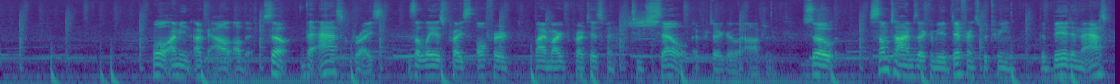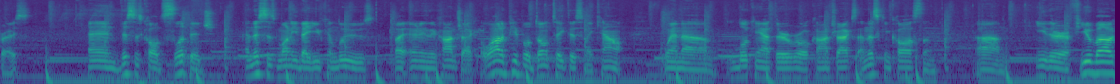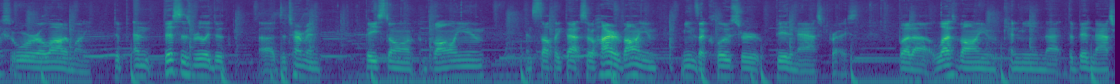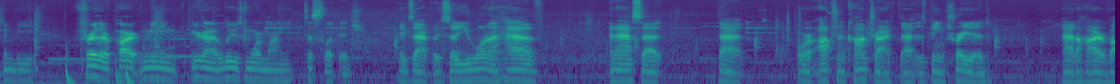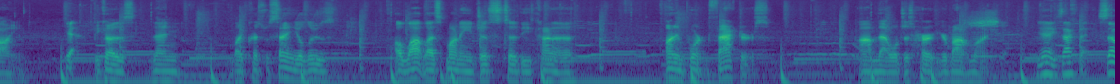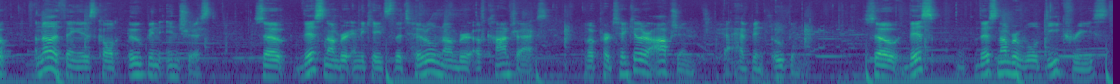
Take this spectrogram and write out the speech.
Well, I mean, okay, I'll, I'll do it. So, the ask price is the latest price offered by a market participant to sell a particular option. So, sometimes there can be a difference between the bid and the ask price, and this is called slippage, and this is money that you can lose by owning the contract. A lot of people don't take this in account when um, looking at their overall contracts, and this can cost them um, either a few bucks or a lot of money. And this is really de- uh, determined based on volume and stuff like that. So higher volume means a closer bid and ask price, but uh, less volume can mean that the bid and ask can be further apart, meaning you're going to lose more money to slippage. Exactly. So you want to have an asset that or option contract that is being traded at a higher volume Yeah, because then like Chris was saying you'll lose a lot less money just to these kind of unimportant factors um, that will just hurt your bottom line. Yeah, exactly. So another thing is called open interest. So this number indicates the total number of contracts of a particular option that have been opened. So this this number will decrease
